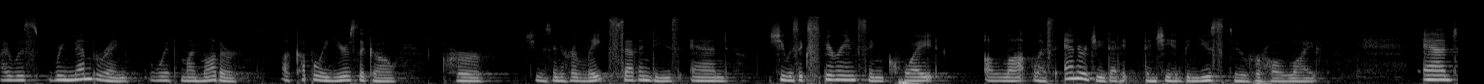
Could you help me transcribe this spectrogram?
I was remembering with my mother a couple of years ago, her, she was in her late 70s and she was experiencing quite a lot less energy it, than she had been used to her whole life. And,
